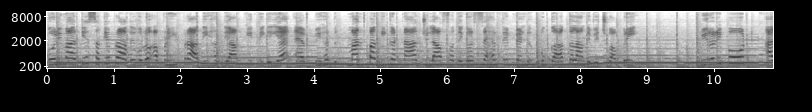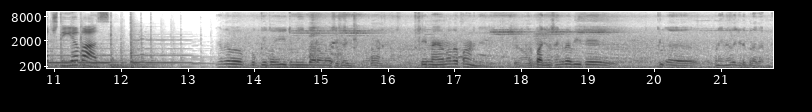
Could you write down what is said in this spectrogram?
ਗੋਲੀ ਮਾਰ ਕੇ ਸਕੇ ਭਰਾ ਦੇ ਵੱਲੋਂ ਆਪਣੇ ਹੀ ਭਰਾ ਦੀ ਹੱਤਿਆ ਕੀਤੀ ਗਈ ਹੈ। ਇਹ ਬੇहद ਮੰਦਭਾਗੀ ਘਟਨਾ ਜ਼ਿਲ੍ਹਾ ਫਤਿਹਗੜ੍ਹ ਸਾਹਿਬ ਦੇ ਪਿੰਡ ਬੁੱਗਾ ਕਲਾਂ ਦੇ ਵਿੱਚ ਵਾਪਰੀ। ਬਿਊਰੋ ਰਿਪੋਰਟ ਅੱਜ ਦੀ ਆਵਾਜ਼। ਇਹਦਾ ਬੁੱਗੇ ਤੋਂ ਹੀ ਜ਼ਮੀਨ ਦਾ ਰੌਲਾ ਸੀਗਾ ਜੀ। ਤੇ ਮੈਂ ਉਹਨਾਂ ਦਾ ਭਾਣਜਾ ਜੀ। ਹਰਭਜਨ ਸਿੰਘ ਦਾ ਵੀ ਤੇ ਆਪਣੇ ਇਹਨਾਂ ਦੇ ਜਿਹੜੇ ਬ੍ਰਦਰ ਨੇ।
